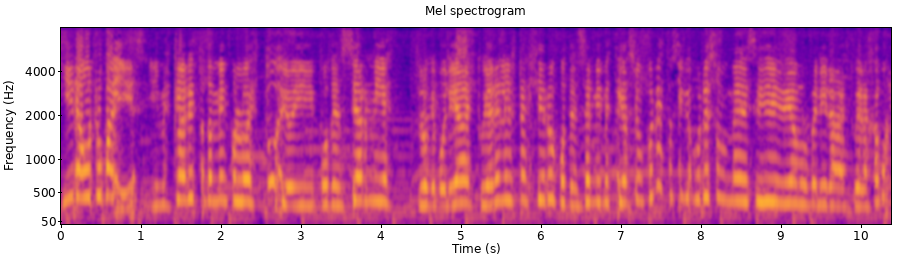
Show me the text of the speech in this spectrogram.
ir a otro país y mezclar esto también con los estudios y potenciar mi est- lo que podría estudiar en el extranjero, potenciar mi investigación con esto, así que por eso me decidí, digamos, venir a estudiar a Japón.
